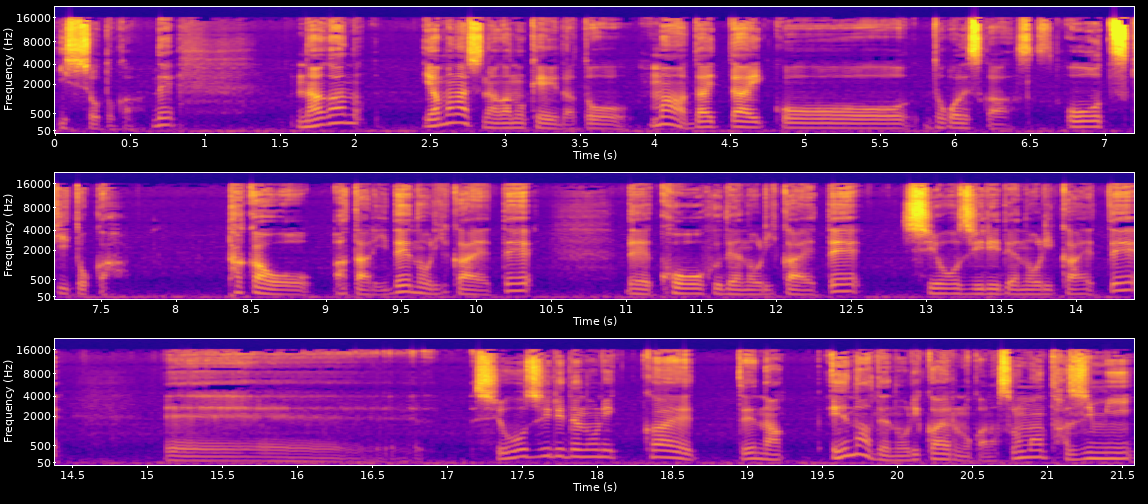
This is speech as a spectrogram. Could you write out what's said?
一緒とか。で、長野、山梨長野経由だと、まあ大体こう、どこですか、大月とか、高尾あたりで乗り換えて、で、甲府で乗り換えて、塩尻で乗り換えて、えー、塩尻で乗り換えてな、エナで乗り換えるのかな？そのまま多治見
